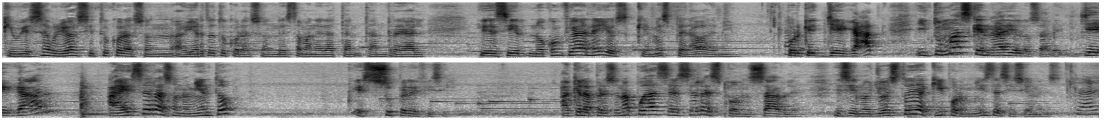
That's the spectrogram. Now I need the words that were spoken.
que hubieses abierto así tu corazón, abierto tu corazón de esta manera tan, tan real. Y decir, no confiaba en ellos, ¿qué me esperaba de mí? Porque llegar, y tú más que nadie lo sabes, llegar a ese razonamiento es súper difícil. A que la persona pueda hacerse responsable. Y decir, no, yo estoy aquí por mis decisiones. Claro.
